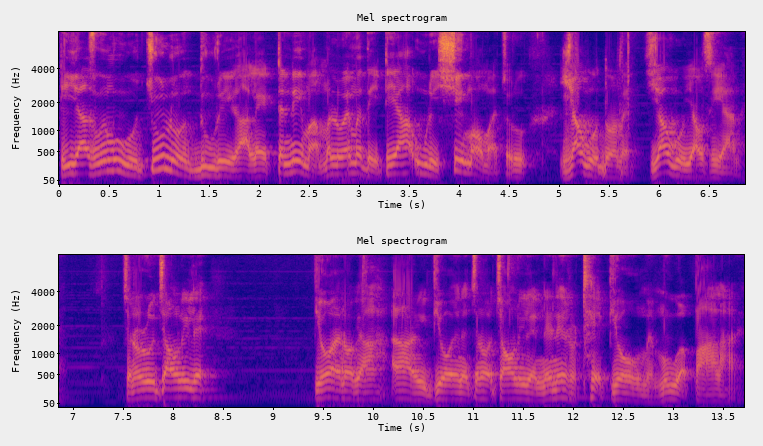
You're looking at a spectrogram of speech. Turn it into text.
ဒီရာဇဝတ်မှုကိုကျူးလွန်သူတွေကလည်းတနေ့မှမလွဲမသွေတရားဥပဒေရှေ့မှောက်မှာကျွန်တော်တို့ရောက်ကိုသွန်းမယ်ရောက်ကိုရောက်စေရမယ်ကျွန်တော်တို့အကြောင်းလေးလဲပြောရတော့ဗျာအဲ့ဒါတွေပြောရင်လည်းကျွန်တော်အကြောင်းလေးလဲနည်းနည်းတော့ထည့်ပြောအောင်မယ်မူကပါလာတယ်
